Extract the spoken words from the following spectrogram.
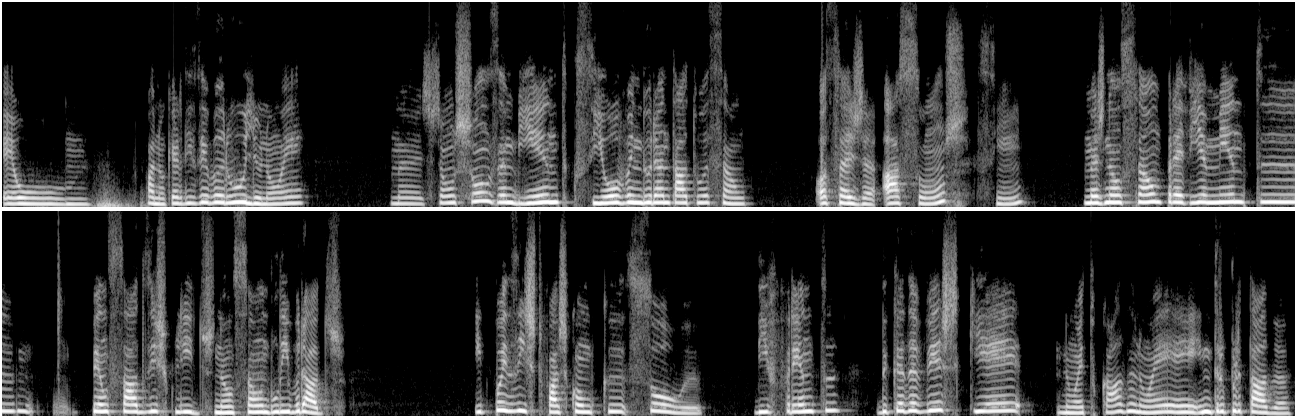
É o. Pá, não quero dizer barulho, não é? mas são os sons ambiente que se ouvem durante a atuação. Ou seja, há sons, sim, mas não são previamente pensados e escolhidos, não são deliberados. E depois isto faz com que soe diferente de cada vez que é, não é tocada, não é, é interpretada.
